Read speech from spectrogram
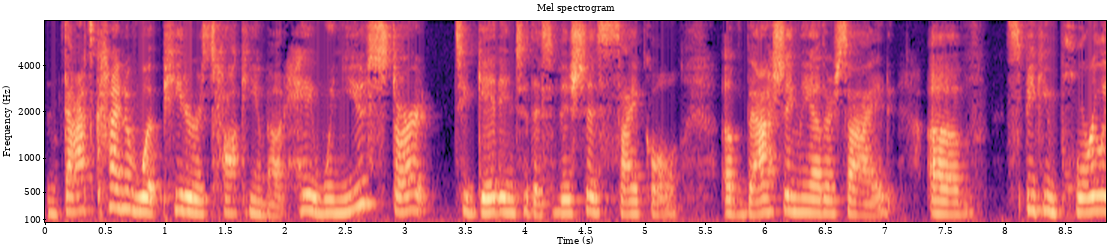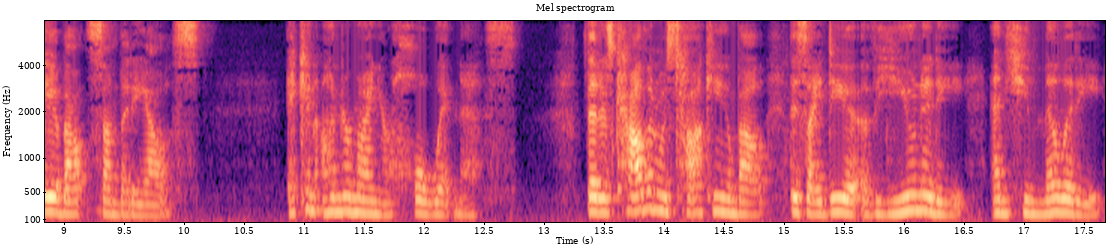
that's kind of what Peter is talking about. Hey, when you start to get into this vicious cycle of bashing the other side, of speaking poorly about somebody else, it can undermine your whole witness. That as Calvin was talking about this idea of unity and humility,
